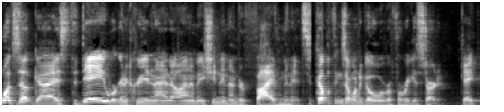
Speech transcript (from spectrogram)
What's up guys? Today we're going to create an animation in under 5 minutes. A couple things I want to go over before we get started. Okay,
